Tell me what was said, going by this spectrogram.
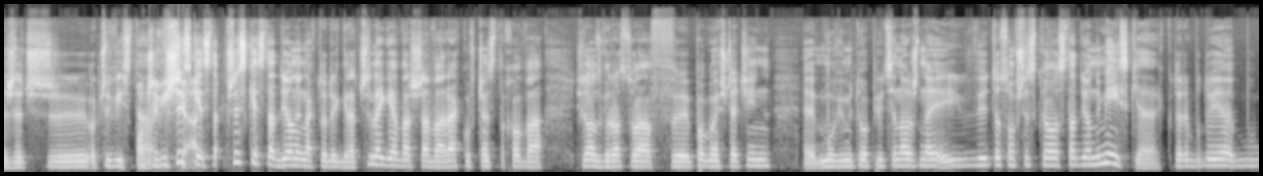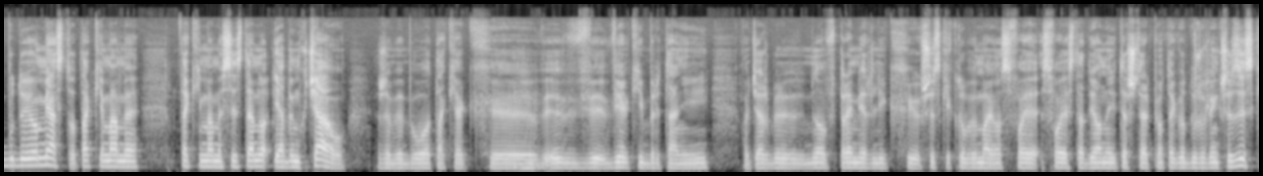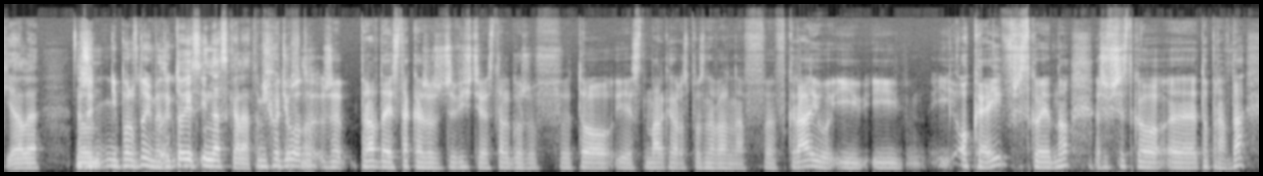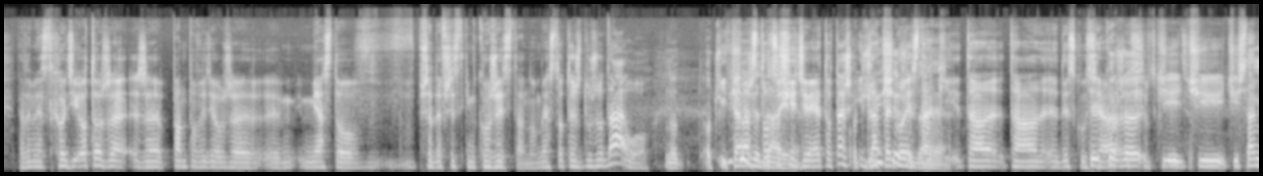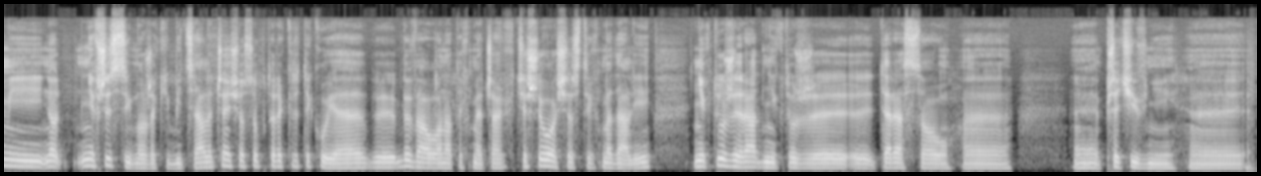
rzecz e, oczywista. Oczywiście, Wszystkie, sta, wszystkie stadiony, na których gra czy Legia Warszawa, Raków, Częstochowa, Śląsk, Wrocław, e, Pogoń Szczecin, e, mówimy tu o piłce nożnej, to są wszystko stadiony miejskie, które buduje, bu- budują miasto. Takie mamy, taki mamy system. No, ja bym chciał, żeby było tak jak e, w, w Wielkiej Brytanii, chociażby no, w Premier League wszystkie kluby mają swoje, swoje stadiony i też czerpią tego dużo większe zyski, ale no, Znaczy, nie porównujmy tego. to jest inna skala. Mi chodziło o to, że prawda jest taka, że rzeczywiście Stal Gorzów to jest marka rozpoznawalna w, w kraju i, i, i okej, wszystko jedno, znaczy wszystko e, to prawda. Natomiast chodzi o to, że, że pan powiedział, że y, miasto w, w przede wszystkim korzysta. No miasto też dużo dało. No, I teraz że to, co daje. się dzieje, to też i dlatego jest taki, ta, ta dyskusja Tylko, że wśród ci, ci, ci sami, no nie wszyscy może kibice, ale część osób, które krytykuje, by- bywało na tych meczach, cieszyło się z tych medali. Niektórzy radni, którzy y, teraz są e, przeciwni,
